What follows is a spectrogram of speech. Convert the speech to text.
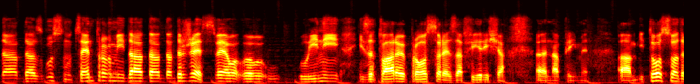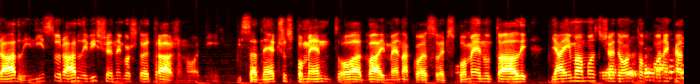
da, da zgusnu centrom i da, da, da drže sve u liniji i zatvaraju prostore za Firiša, e, na primjer. Um, I to su odradili i nisu radili više nego što je traženo od njih. I sad neću spomenuti ova dva imena koja su već spomenuta, ali ja imam osjećaj da on to ponekad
